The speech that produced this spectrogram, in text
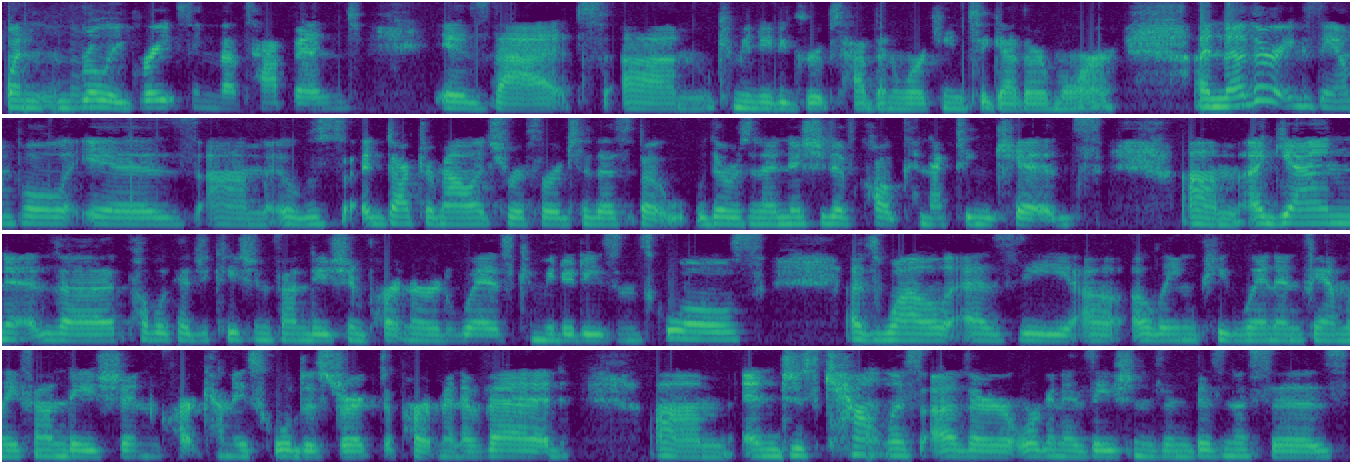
one really great thing that's happened is that um, community groups have been working together more. Another example is um, it was Dr. Malich referred to this, but there was an initiative called Connecting Kids. Um, again, the Public Education Foundation partnered with communities and schools, as well as the uh, Elaine P. Wynn and Family Foundation, Clark County School District, Department of Ed, um, and just countless other organizations and businesses.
